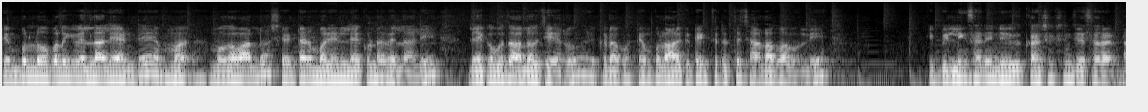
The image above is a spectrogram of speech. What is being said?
టెంపుల్ లోపలికి వెళ్ళాలి అంటే మ- మగవాళ్ళు షర్ట్ అండ్ బనియన్ లేకుండా వెళ్ళాలి. లేకపోతే అలౌ చేయరు. ఇక్కడ టెంపుల్ ఆర్కిటెక్చర్ అయితే చాలా బాగుంది. ఈ బిల్డింగ్స్ అన్ని న్యూగా కన్స్ట్రక్షన్ చేశారంట.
